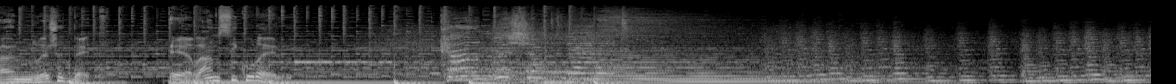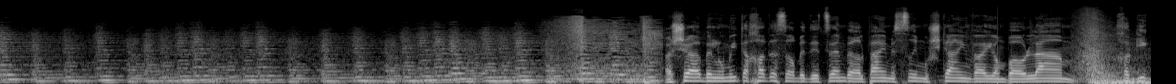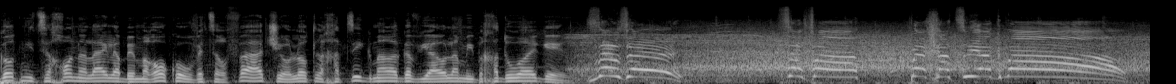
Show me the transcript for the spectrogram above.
כאן רשת ב' ערן סיקורל כאן רשת השעה הבינלאומית 11 בדצמבר 2022 והיום בעולם חגיגות ניצחון הלילה במרוקו ובצרפת שעולות לחצי גמר הגביע העולמי בכדורגל. זהו זה! צרפת בחצי הגמר!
